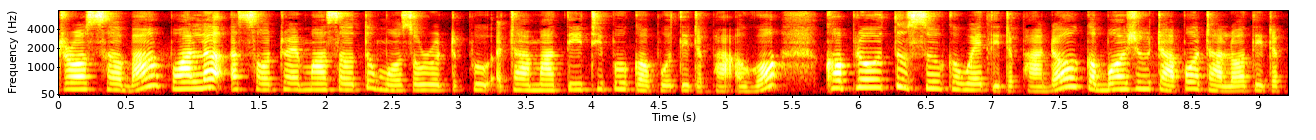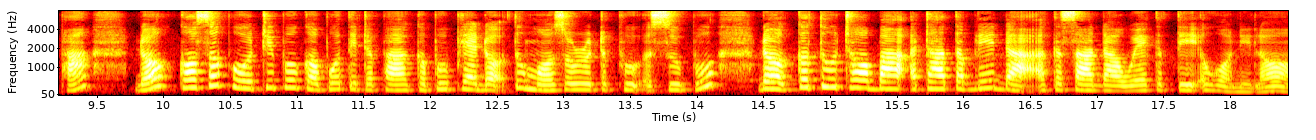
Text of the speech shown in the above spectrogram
ထရောဆဘာဘွာလအစောထွဲမဆောတုမောဆိုရတဖူအတာမာတီတိပုကပူတိတဖာအောခေါပလိုတုစုကဝဲတိတဖာတော့ကဘောယူတာပေါ်တာလောတိတဖာတော့ကောဆဖိုတိပုကပူတိတဖာကပူပလက်တော့တုမောဆိုရတဖူအစုပူတော့ကတူထောဘာအတာတပလိဒါအကစားတာဝဲကတိအောနေလော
